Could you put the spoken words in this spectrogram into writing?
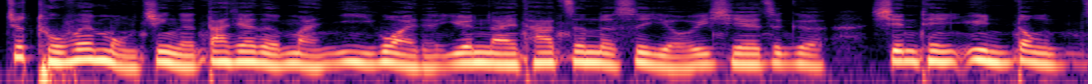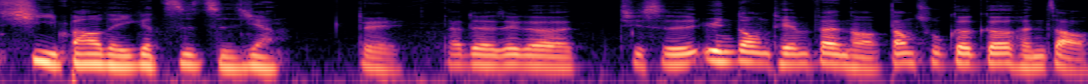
就突飞猛进了。大家都蛮意外的，原来他真的是有一些这个先天运动细胞的一个资质。这样，对他的这个其实运动天分哦，当初哥哥很早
